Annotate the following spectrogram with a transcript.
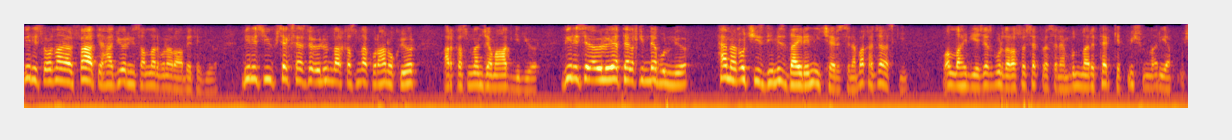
birisi oradan El Fatiha diyor insanlar buna rağbet ediyor. Birisi yüksek sesle ölünün arkasında Kur'an okuyor arkasından cemaat gidiyor. Birisi ölüye telkinde bulunuyor. Hemen o çizdiğimiz dairenin içerisine bakacağız ki vallahi diyeceğiz burada Resulü Aleyhisselatü Vesselam bunları terk etmiş şunları yapmış.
